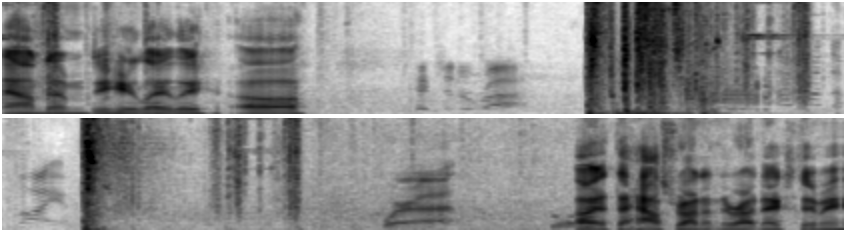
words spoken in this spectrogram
Downed him. See here lately. Uh, Where at? uh, at the house right, right next to me.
